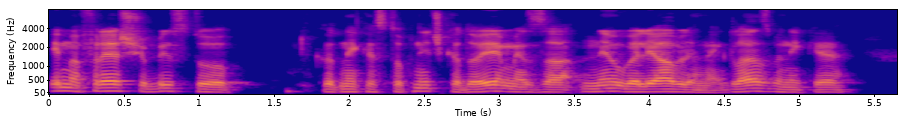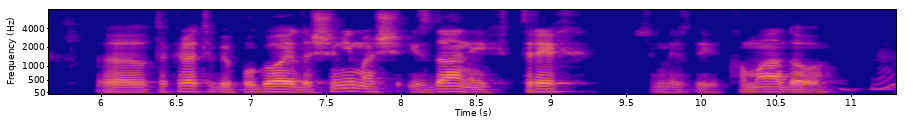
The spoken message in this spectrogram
Ema Fresh je v bistvu kot neka stopnička dojeme za neuveljavljene glasbenike. Uh, takrat je bil pogoj, da še nimaš izdanih treh, se mi zdi, komadov, uh mhm. -huh.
